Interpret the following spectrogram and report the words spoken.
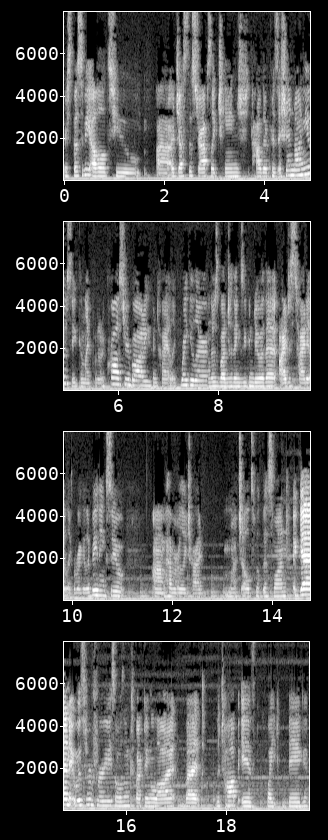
you're supposed to be able to uh, adjust the straps, like change how they're positioned on you. So you can like put it across your body, you can tie it like regular. There's a bunch of things you can do with it. I just tied it like a regular bathing suit. Um, haven't really tried much else with this one. Again, it was for free, so I wasn't expecting a lot, but the top is quite big.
